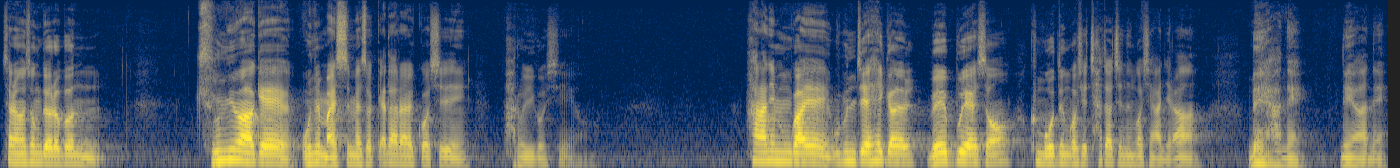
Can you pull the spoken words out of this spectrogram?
사랑하는 성도 여러분, 중요하게 오늘 말씀에서 깨달아야 할 것이 바로 이것이에요. 하나님과의 문제 해결 외부에서 그 모든 것이 찾아지는 것이 아니라 내 안에, 내 안에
